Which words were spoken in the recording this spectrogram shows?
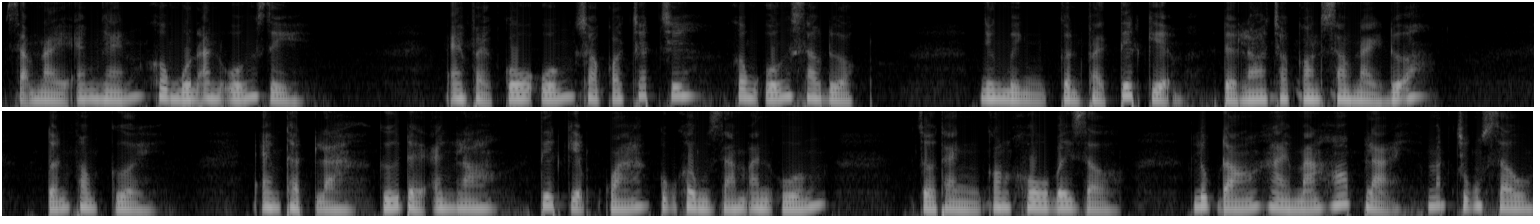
dạo này em ngén không muốn ăn uống gì. Em phải cố uống cho có chất chứ, không uống sao được. Nhưng mình cần phải tiết kiệm để lo cho con sau này nữa. Tuấn Phong cười. Em thật là cứ để anh lo, tiết kiệm quá cũng không dám ăn uống. Rồi thành con khô bây giờ. Lúc đó hai má hóp lại, mắt trũng sâu,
